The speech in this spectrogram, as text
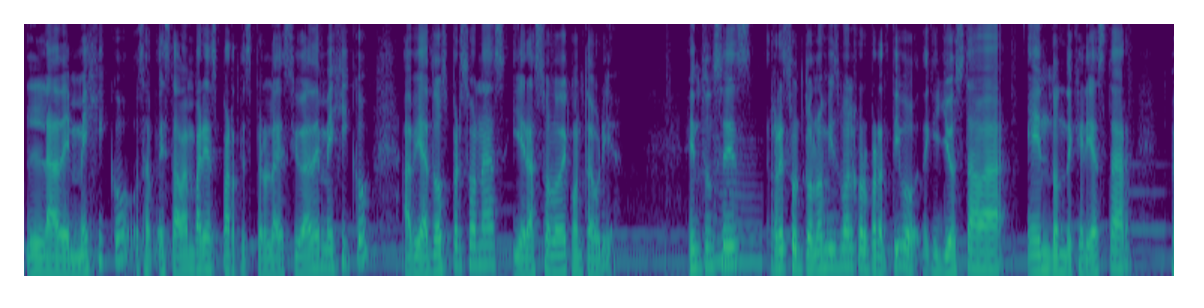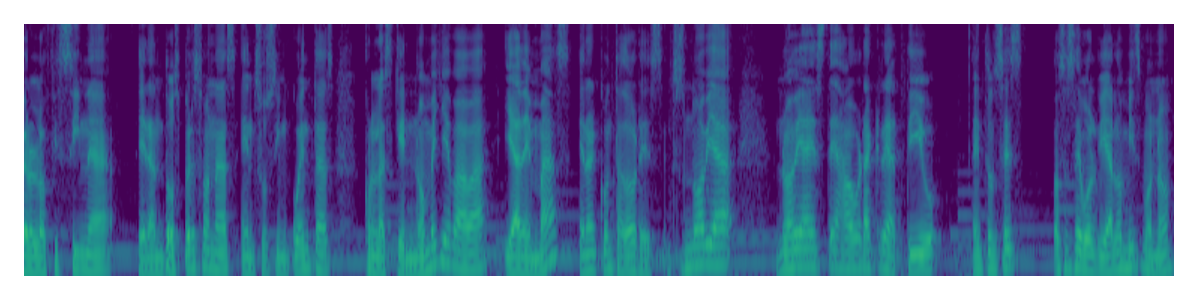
la de México, o sea, estaba en varias partes, pero la de Ciudad de México había dos personas y era solo de contaduría. Entonces mm. resultó lo mismo al corporativo, de que yo estaba en donde quería estar, pero la oficina eran dos personas en sus 50 con las que no me llevaba y además eran contadores. Entonces no había, no había este aura creativo. Entonces, o sea, se volvía lo mismo, ¿no?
